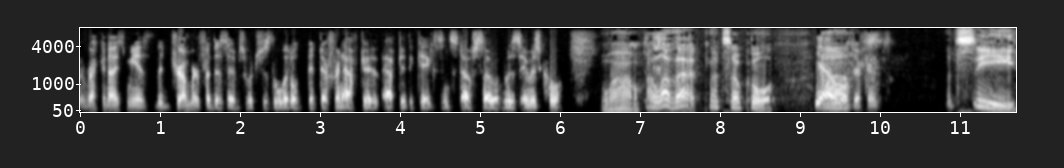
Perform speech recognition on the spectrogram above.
recognize me as the drummer for the Zibs, which is a little bit different after after the gigs and stuff. So it was it was cool. Wow, I love that. That's so cool. Yeah, uh, a little different. Let's see.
